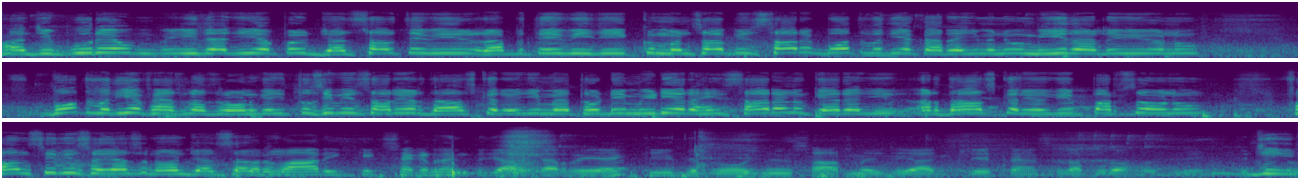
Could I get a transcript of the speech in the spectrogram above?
ਹਾਂਜੀ ਪੂਰੇ ਉਮੀਦ ਹੈ ਜੀ ਆਪਾਂ ਜੱਜ ਸਾਹਿਬ ਤੇ ਵੀ ਰੱਬ ਤੇ ਵੀ ਜੀ ਘੁੰਮਣ ਸਾਹਿਬ ਵੀ ਸਾਰੇ ਬਹੁਤ ਵਧੀਆ ਕਰ ਰਹੇ ਜੀ ਮੈਨੂੰ ਉਮੀਦ ਹੈ ਵੀ ਉਹਨੂੰ। ਬਹੁਤ ਵਧੀਆ ਫੈਸਲਾ ਸੁਣਾਉਣਗੇ ਜੀ। ਤੁਸੀਂ ਵੀ ਸਾਰੇ ਅਰਦਾਸ ਕਰਿਓ ਜੀ। ਮੈਂ ਤੁਹਾਡੇ ਮੀਡੀਆ ਰਾਹੀਂ ਸਾਰਿਆਂ ਨੂੰ ਕਹਿ ਰਿਹਾ ਜੀ ਅਰਦਾਸ ਕਰਿਓ ਕਿ ਪਰਸੋਂ ਨੂੰ ਫਾਂਸੀ ਦੀ ਸਜ਼ਾ ਸੁਣਾਉਣ ਜੱਜ ਸਾਹਿਬ ਜੀ। ਪਰਿਵਾਰ ਇੱਕ ਇੱਕ ਸੈਕਿੰਡ ਦਾ ਇੰਤਜ਼ਾਰ ਕਰ ਰਿਹਾ ਹੈ ਕਿ ਦਿਲਰੋਜ਼ ਨੂੰ ਇਨਸਾਫ ਮਿਲ ਜੇ ਅੱਜ ਇਹ ਫੈਸਲਾ ਪੂਰਾ ਹੋ ਜਾਵੇ ਜੀ।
